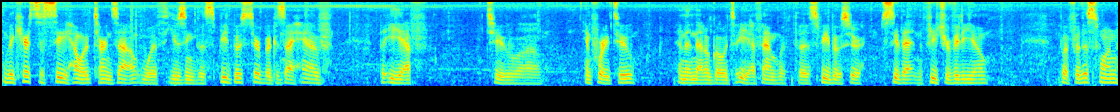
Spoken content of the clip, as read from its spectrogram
I'll be curious to see how it turns out with using the speed booster because I have the EF to uh, M42 and then that'll go to EF-M with the speed booster. See that in a future video. But for this one,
